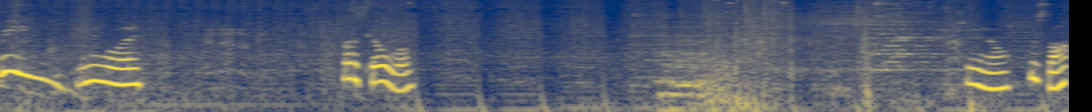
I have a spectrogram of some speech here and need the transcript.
Whee! Away. Got a kill though. So you know, there's that.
